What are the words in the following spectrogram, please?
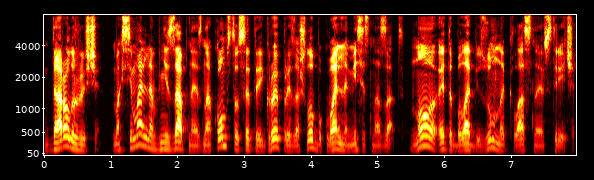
Да, дружище, максимально внезапное знакомство с этой игрой произошло буквально месяц назад, но это была безумно классная встреча.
